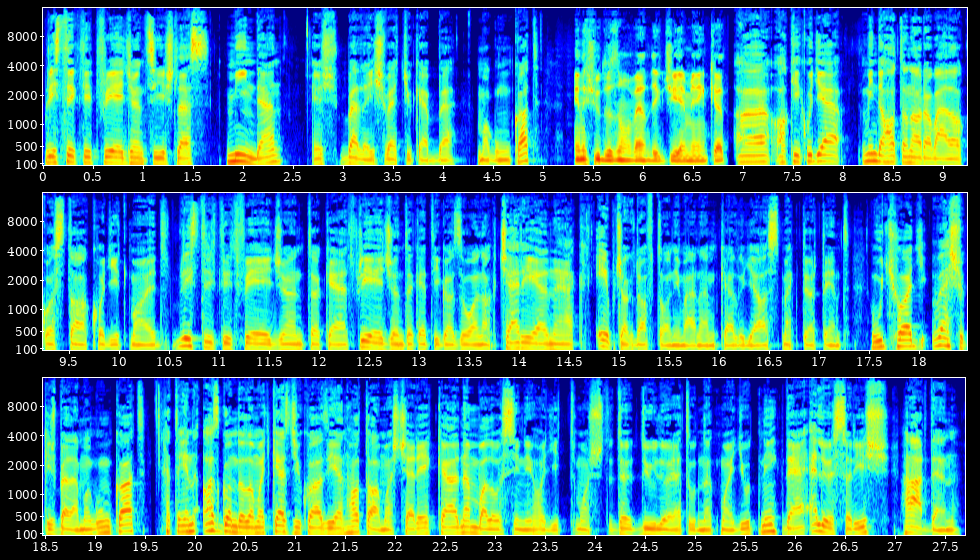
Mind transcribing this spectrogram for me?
restricted free agency is lesz, minden, és bele is vetjük ebbe magunkat. Én is üdvözlöm a vendég GM-jénket. Akik ugye mind a hatan arra vállalkoztak, hogy itt majd restricted free agentöket, free agentöket igazolnak, cserélnek, épp csak draftolni már nem kell, ugye azt megtörtént. Úgyhogy vessük is bele magunkat. Hát én azt gondolom, hogy kezdjük az ilyen hatalmas cserékkel, nem valószínű, hogy itt most dűlőre tudnak majd jutni, de először is Harden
